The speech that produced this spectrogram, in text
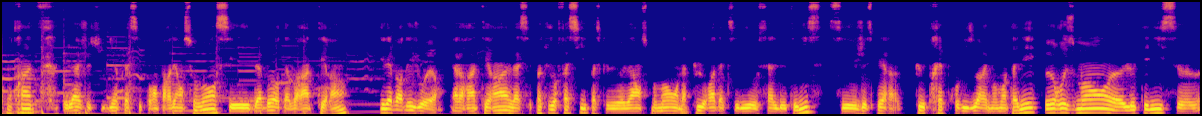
Les contraintes, et là je suis bien placé pour en parler en ce moment, c'est d'abord d'avoir un terrain et d'avoir des joueurs. Alors un terrain, là c'est pas toujours facile parce que là en ce moment on n'a plus le droit d'accéder aux salles de tennis. C'est j'espère que très provisoire et momentané. Heureusement euh, le tennis euh,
